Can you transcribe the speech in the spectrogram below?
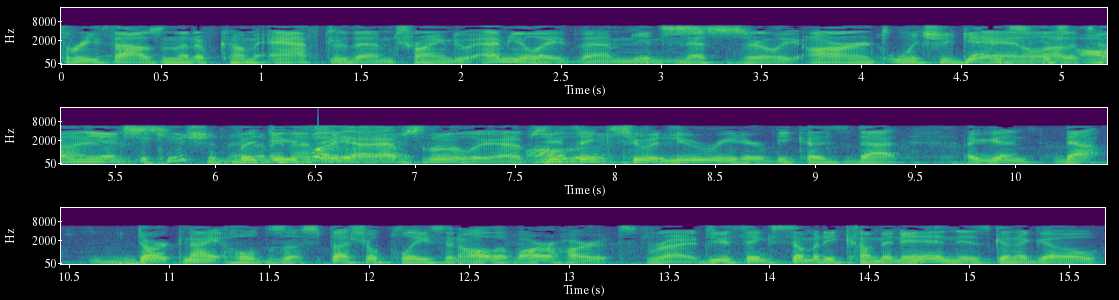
three thousand that have come after them trying to emulate them It's- necessarily aren't. which again, and it's, a lot it's of all in the execution. Man. But I do mean, you that's Well, yeah, I'm absolutely, Do you absolutely. All think the to a new reader because that again that Dark Knight holds a special place in all of our hearts. Right. Do you think somebody coming in is going to go,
